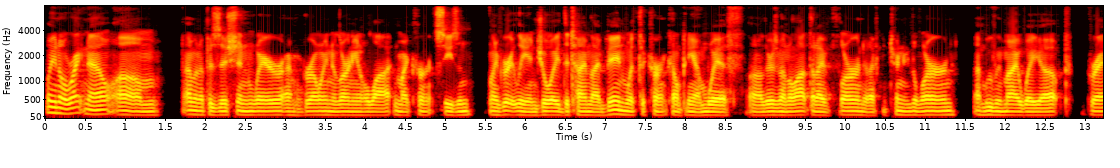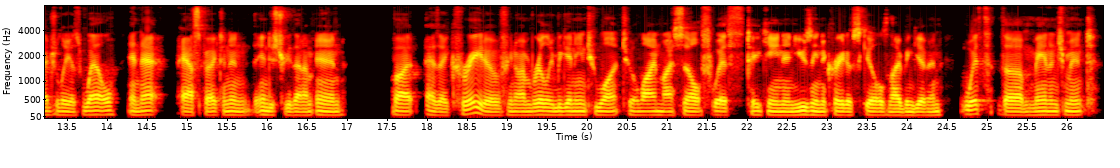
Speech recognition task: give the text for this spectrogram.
Well, you know, right now, um, I'm in a position where I'm growing and learning a lot in my current season. I've greatly enjoyed the time that I've been with the current company I'm with. Uh, there's been a lot that I've learned and I've continued to learn. I'm moving my way up gradually as well in that aspect and in the industry that I'm in. But as a creative, you know, I'm really beginning to want to align myself with taking and using the creative skills that I've been given with the management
